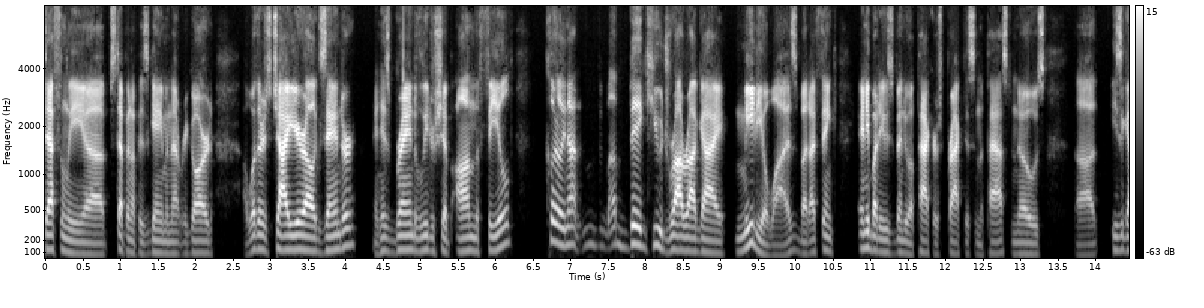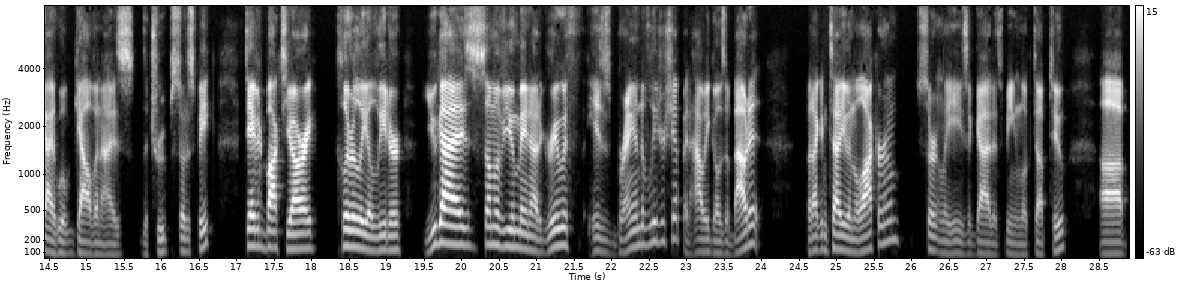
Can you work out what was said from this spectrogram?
Definitely uh, stepping up his game in that regard. Uh, whether it's Jaire Alexander and his brand of leadership on the field, clearly not a big, huge rah rah guy media wise, but I think anybody who's been to a Packers practice in the past knows uh, he's a guy who will galvanize the troops, so to speak. David Bakhtiari, clearly a leader. You guys, some of you may not agree with his brand of leadership and how he goes about it. But I can tell you in the locker room, certainly he's a guy that's being looked up to. Uh,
